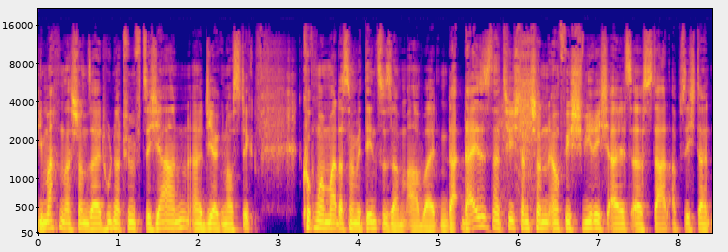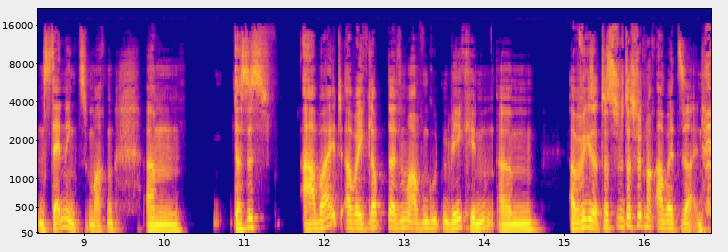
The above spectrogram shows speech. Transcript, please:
die machen das schon seit 150 Jahren, äh, Diagnostik. Gucken wir mal, dass wir mit denen zusammenarbeiten. Da, da ist es natürlich dann schon irgendwie schwierig, als äh, Startup sich da ein Standing zu machen. Ähm, das ist Arbeit, aber ich glaube, da sind wir auf einem guten Weg hin. Ähm, aber wie gesagt, das, das wird noch Arbeit sein.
